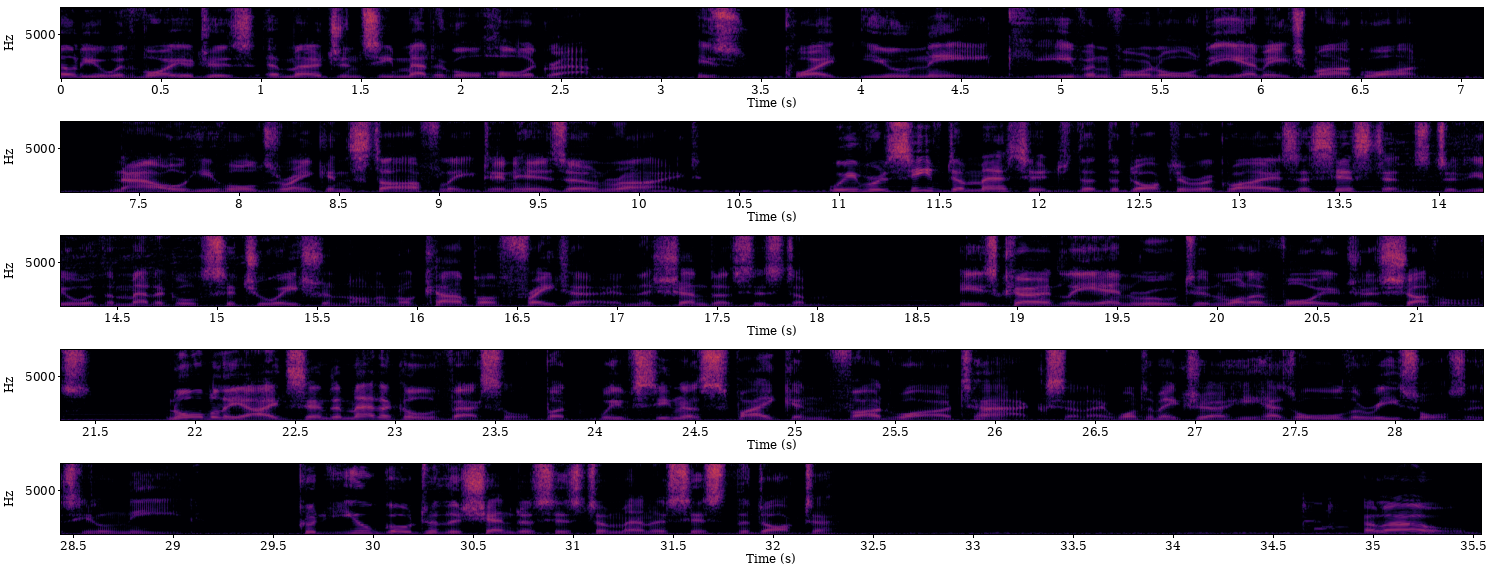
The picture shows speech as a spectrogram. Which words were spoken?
familiar with Voyager's emergency medical hologram? He's quite unique, even for an old EMH Mark 1. Now he holds rank in Starfleet in his own right. We've received a message that the doctor requires assistance to deal with a medical situation on an Ocampa freighter in the Shenda system. He's currently en route in one of Voyager's shuttles. Normally, I'd send a medical vessel, but we've seen a spike in Vaadwaur attacks, and I want to make sure he has all the resources he'll need. Could you go to the Shenda system and assist the doctor? Hello?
